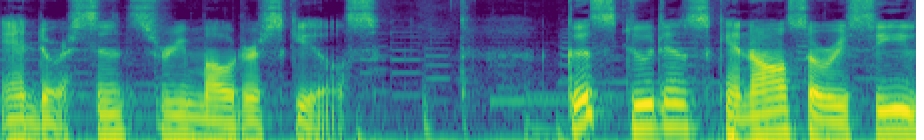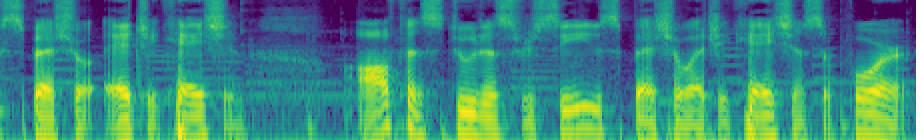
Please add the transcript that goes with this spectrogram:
and or sensory motor skills. Good students can also receive special education. Often students receive special education support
